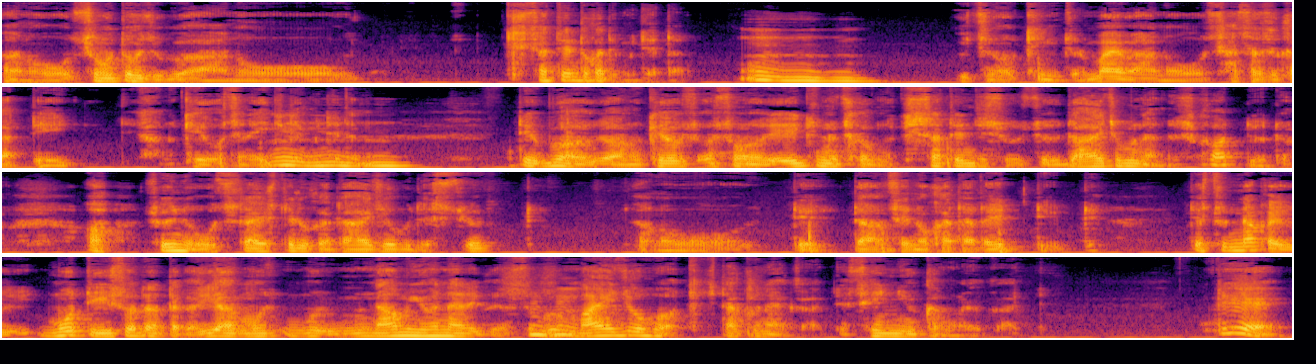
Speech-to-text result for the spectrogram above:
あの、その当時は、あの、喫茶店とかで見てた。うんうんうん。うちの近所の前は、あの、笹塚って、あの、京王線の駅で見てた。うんうんうんで、まあ、あの、京王その駅の近くの喫茶店ですよ。それ大丈夫なんですか？って言うと、あ、そういうのお伝えしてるから大丈夫ですよって。あの、で、男性の方でって言って。で、それなんか、もっと言いそうだったから、いや、もう、もう何も言わないでください。僕前情報は聞きたくないからって、先入観があるからって。で、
